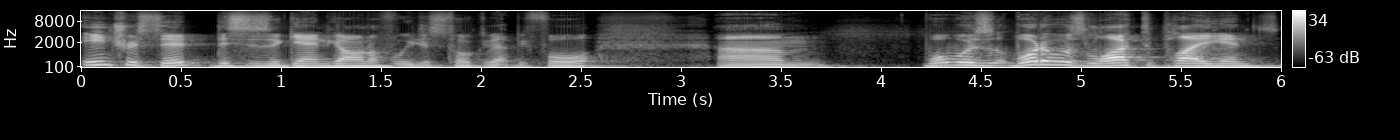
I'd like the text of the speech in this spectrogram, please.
interested, this is again going off what we just talked about before. Um, what was what it was like to play against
